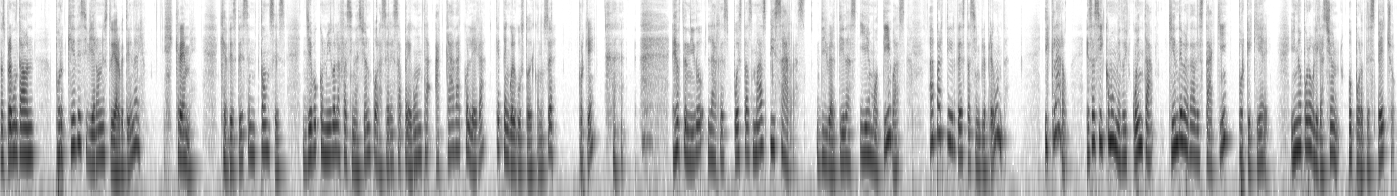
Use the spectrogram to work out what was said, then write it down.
nos preguntaban por qué decidieron estudiar veterinaria. Y créeme, que desde ese entonces llevo conmigo la fascinación por hacer esa pregunta a cada colega que tengo el gusto de conocer. ¿Por qué? He obtenido las respuestas más bizarras, divertidas y emotivas a partir de esta simple pregunta. Y claro, es así como me doy cuenta quién de verdad está aquí porque quiere, y no por obligación, o por despecho,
